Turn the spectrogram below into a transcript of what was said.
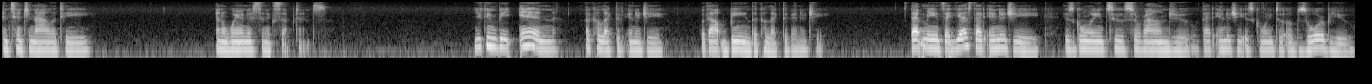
intentionality and awareness and acceptance. You can be in a collective energy without being the collective energy. That means that, yes, that energy is going to surround you, that energy is going to absorb you,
